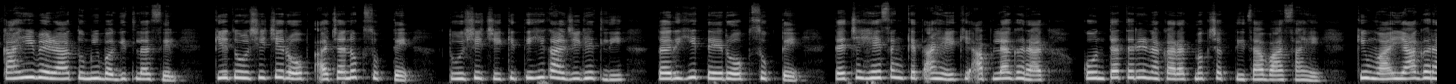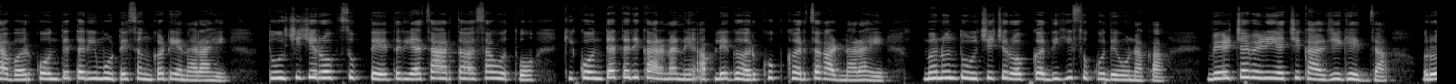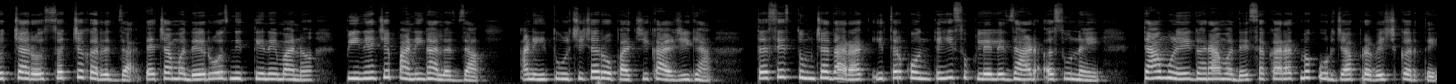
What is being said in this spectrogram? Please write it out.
काही वेळा तुम्ही बघितलं असेल की तुळशीचे रोप अचानक सुकते. तुळशीची कितीही काळजी घेतली तरीही ते रोप सुकते. त्याचे हे संकेत आहे की आपल्या घरात कोणत्या तरी नकारात्मक शक्तीचा वास आहे किंवा या घरावर कोणते तरी मोठे संकट येणार आहे. तुळशीची रोप सुकते तर याचा अर्थ असा होतो की कोणत्या तरी कारणाने आपले घर खूप खर्च काढणार आहे. म्हणून तुळशीचे रोप कधीही सुकू देऊ नका. वेळच्या वेळी याची काळजी घेत जा. रोजच्या रोज स्वच्छ करत जा. त्याच्यामध्ये रोज नित्यनेमानं पिण्याचे पाणी घालत जा आणि तुळशीच्या रोपाची काळजी घ्या. तसेच तुमच्या दारात इतर कोणतेही सुकलेले झाड असू नये. त्यामुळे घरामध्ये सकारात्मक ऊर्जा प्रवेश करते.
